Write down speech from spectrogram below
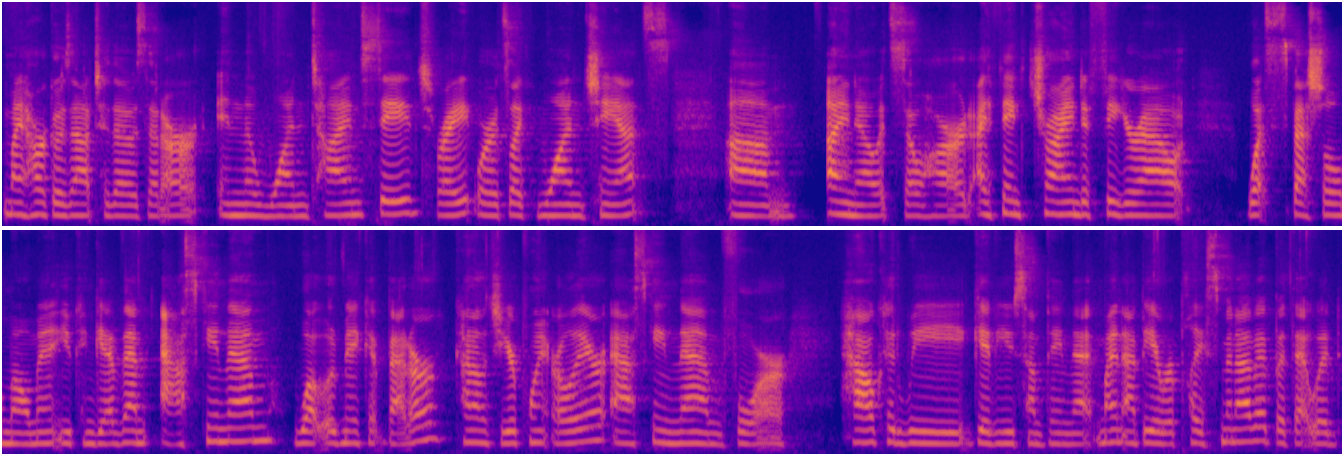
my heart goes out to those that are in the one time stage, right? Where it's like one chance. Um, I know it's so hard. I think trying to figure out what special moment you can give them, asking them what would make it better, kind of to your point earlier, asking them for how could we give you something that might not be a replacement of it, but that would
